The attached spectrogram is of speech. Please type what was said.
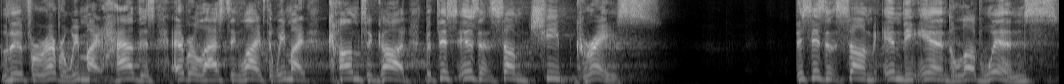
live forever. We might have this everlasting life, that we might come to God. But this isn't some cheap grace. This isn't some in the end love wins,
